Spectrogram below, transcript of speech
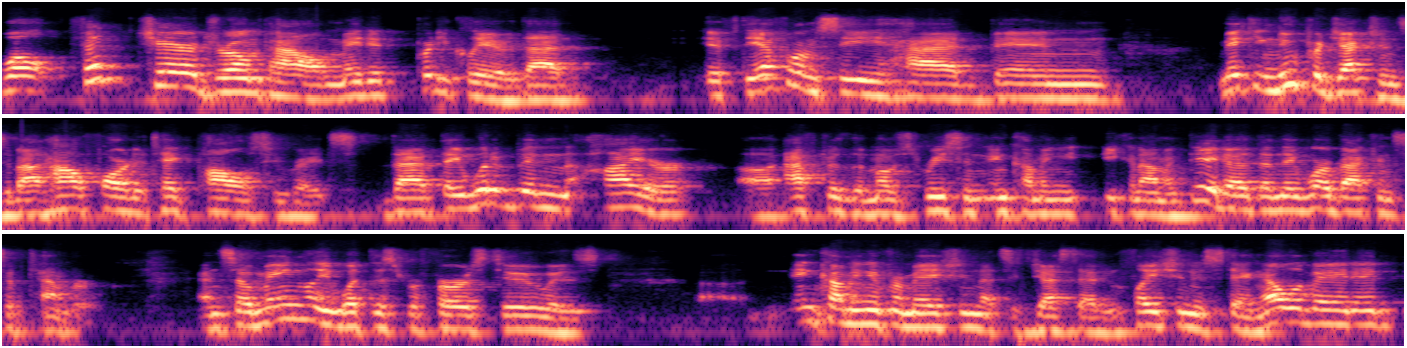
Well, Fed Chair Jerome Powell made it pretty clear that if the FOMC had been making new projections about how far to take policy rates, that they would have been higher uh, after the most recent incoming economic data than they were back in September. And so, mainly, what this refers to is uh, incoming information that suggests that inflation is staying elevated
